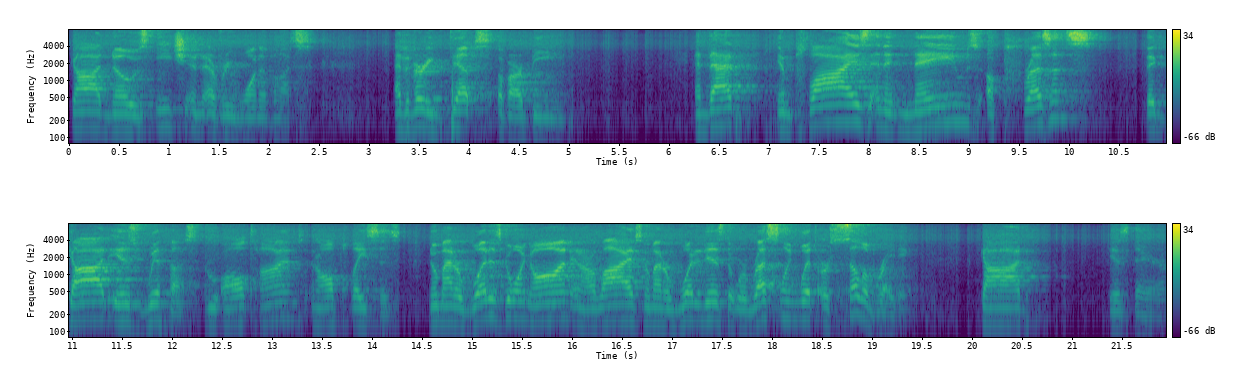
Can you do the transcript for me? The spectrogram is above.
God knows each and every one of us at the very depths of our being. And that implies and it names a presence that God is with us through all times and all places. No matter what is going on in our lives, no matter what it is that we're wrestling with or celebrating, God is there.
